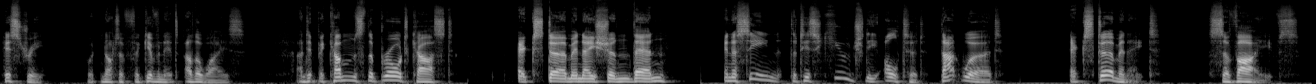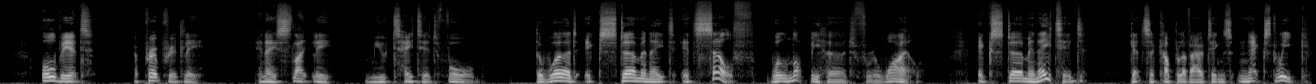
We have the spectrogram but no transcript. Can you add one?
History would not have forgiven it otherwise. And it becomes the broadcast. Extermination, then? In a scene that is hugely altered, that word, exterminate, survives, albeit, appropriately, in a slightly mutated form. The word exterminate itself will not be heard for a while. Exterminated gets a couple of outings next week,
